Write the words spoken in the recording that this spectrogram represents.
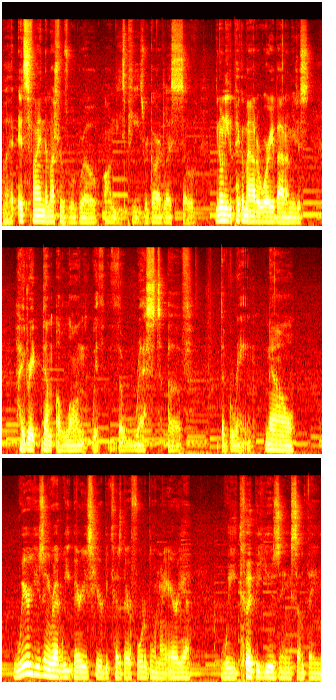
but it's fine. The mushrooms will grow on these peas regardless, so you don't need to pick them out or worry about them. You just hydrate them along with the rest of the grain. Now, we're using red wheat berries here because they're affordable in my area. We could be using something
